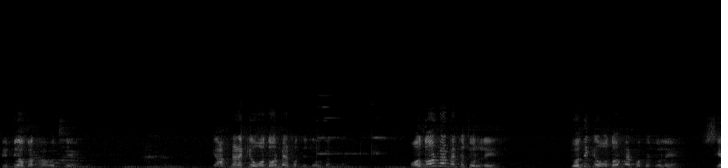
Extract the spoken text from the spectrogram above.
তৃতীয় কথা হচ্ছে, আপনারা কেউ অধর্মের পথে চলবেন না। অধর্মের পথে চললে, যদি কেউ অধর্মের পথে চলে, সে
